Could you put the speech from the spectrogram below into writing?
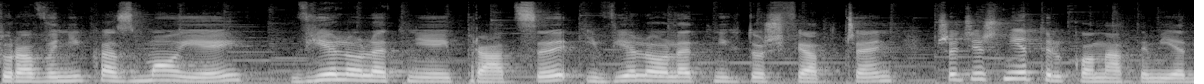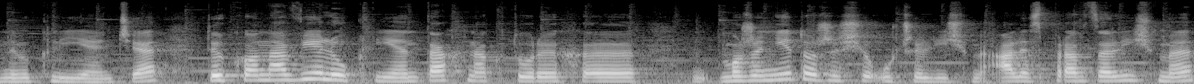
która wynika z mojej wieloletniej pracy i wieloletnich doświadczeń, przecież nie tylko na tym jednym kliencie, tylko na wielu klientach, na których e, może nie to, że się uczyliśmy, ale sprawdzaliśmy,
